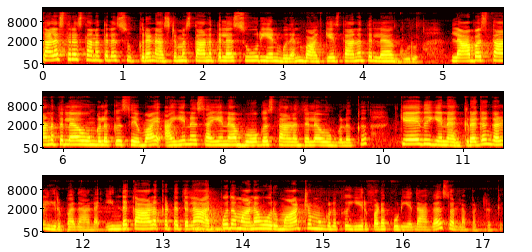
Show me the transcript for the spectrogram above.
கலஸ்திரஸ்தானத்தில் சுக்கரன் அஷ்டமஸ்தானத்தில் சூரியன் புதன் பாக்கியஸ்தானத்தில் குரு. லாபஸ்தானத்தில் உங்களுக்கு செவ்வாய் அயன சயன போகஸ்தானத்தில் உங்களுக்கு கேது என கிரகங்கள் இருப்பதால் இந்த காலகட்டத்தில் அற்புதமான ஒரு மாற்றம் உங்களுக்கு ஏற்படக்கூடியதாக சொல்லப்பட்டிருக்கு.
